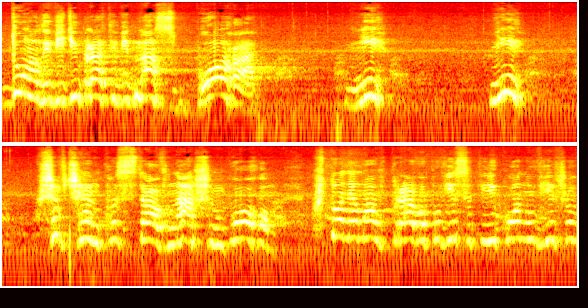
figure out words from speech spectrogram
думали відібрати від нас Бога. Ні, ні. Шевченко став нашим Богом. Хто не мав права повісити ікону, вішав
